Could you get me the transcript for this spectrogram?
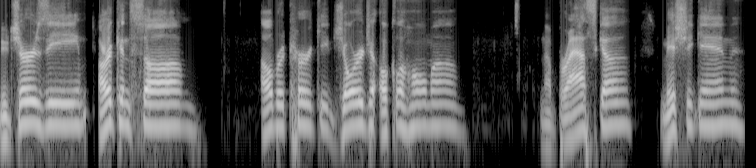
New Jersey, Arkansas, Albuquerque, Georgia, Oklahoma, Nebraska, Michigan,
